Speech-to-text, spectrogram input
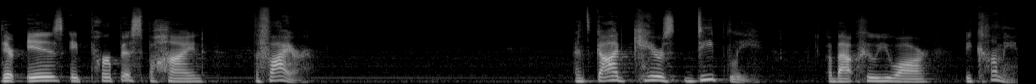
There is a purpose behind the fire. And God cares deeply about who you are becoming.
